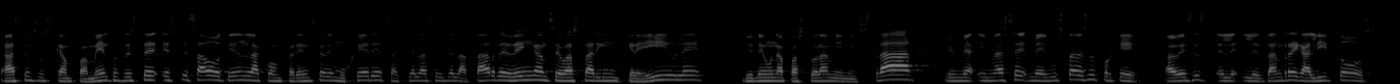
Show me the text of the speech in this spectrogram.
hacen sus campamentos. Este, este sábado tienen la conferencia de mujeres aquí a las 6 de la tarde. Vengan, se va a estar increíble. Viene una pastora a ministrar y me, y me hace, me gusta a veces porque a veces les dan regalitos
